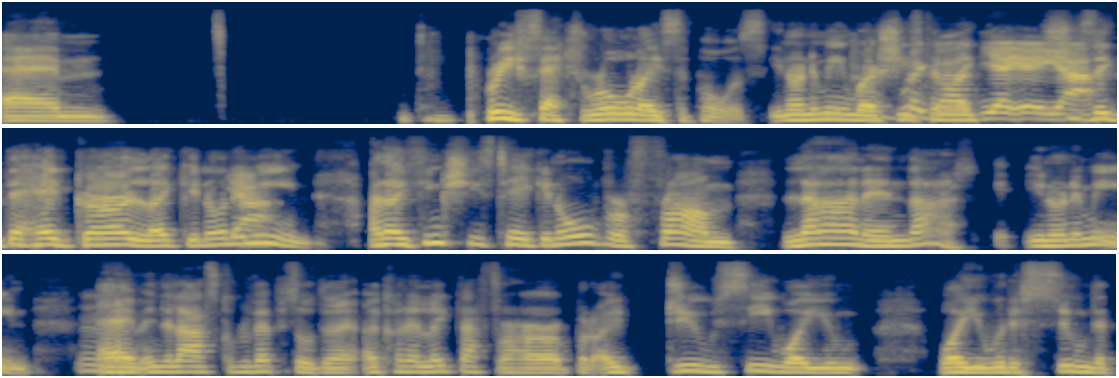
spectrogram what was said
um prefect role, I suppose. You know what I mean? Where Oh she's my kind of like yeah, yeah, yeah. she's like the head girl, like you know what Yeah. I mean? And I think she's taken over from Lana in that. You know what I mean? Mm. um in the last couple of episodes and I, I kind of like that for her but I do see why you why you would assume that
